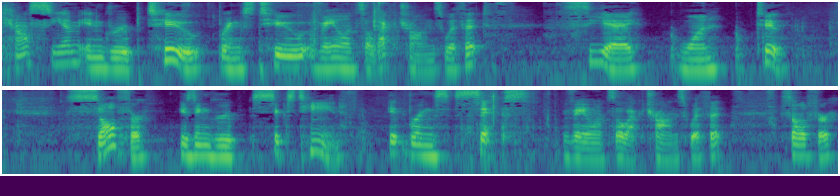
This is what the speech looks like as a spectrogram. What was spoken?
calcium in group 2 brings two valence electrons with it, Ca1, 2. Sulfur is in group 16. It brings six valence electrons with it. Sulfur,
